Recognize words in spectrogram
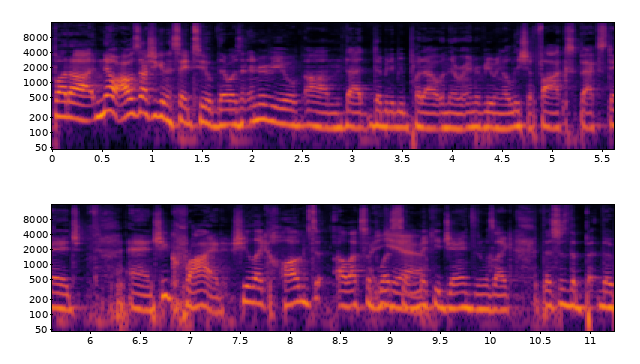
but uh, no, I was actually going to say too. There was an interview um, that WWE put out when they were interviewing Alicia Fox backstage, and she cried. She like hugged Alexa Bliss Yeah. and Mickie James and was like, "This is the b- the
